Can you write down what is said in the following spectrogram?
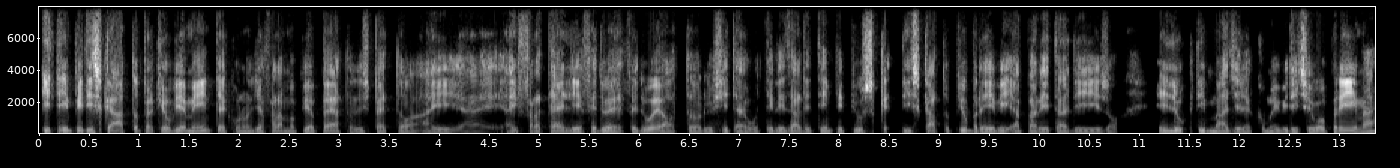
i tempi di scatto perché ovviamente con un diaframma più aperto rispetto ai, ai, ai fratelli F2 e F2.8 riuscite a utilizzare dei tempi sc- di scatto più brevi a parità di ISO. Il look di immagine come vi dicevo prima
